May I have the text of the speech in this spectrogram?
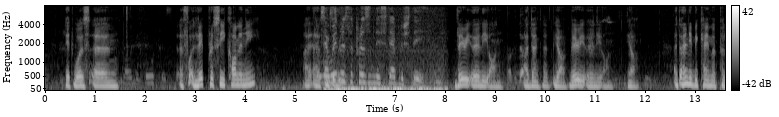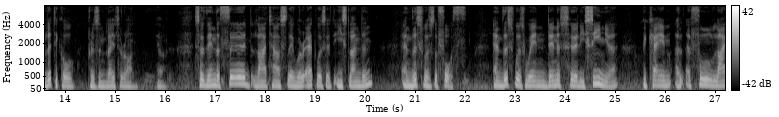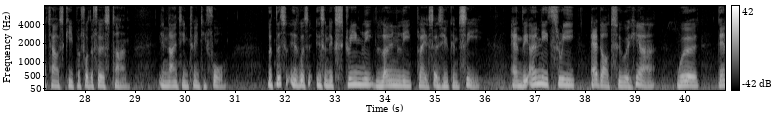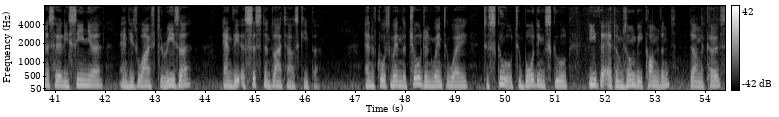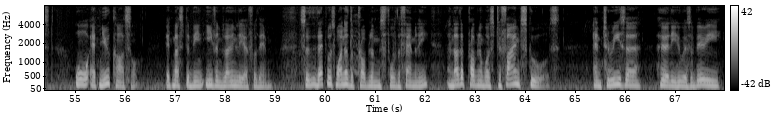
It was um, a, a, leprosy colony. I, I so when was the prison established there? Very early on. I don't know. Yeah, very early on. Yeah. It only became a political prison later on. Yeah. So then the third lighthouse they were at was at East London, and this was the fourth. And this was when Denis Hurley Sr. became a, a full lighthouse keeper for the first time in 1924. But this is, was, is an extremely lonely place, as you can see. And the only three adults who were here were Denis Hurley Sr. and his wife Teresa and the assistant lighthouse keeper. And of course, when the children went away to school, to boarding school, either at Umzumbi Convent down the coast or at Newcastle, it must have been even lonelier for them. So that was one of the problems for the family. Another problem was to find schools. And Teresa Hurley, who was a very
